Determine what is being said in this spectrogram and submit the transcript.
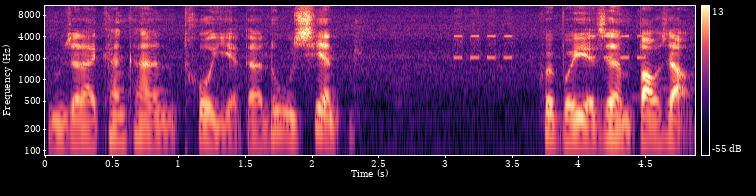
我们就来看看拓野的路线，会不会也是很爆笑？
